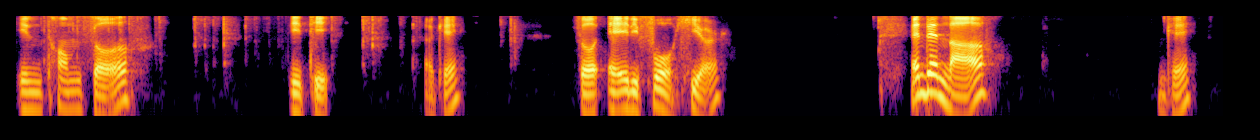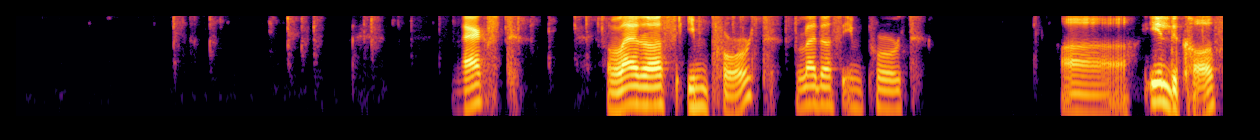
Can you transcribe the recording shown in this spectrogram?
in terms of dt. Okay, so 84 here. And then now, okay. Next, let us import, let us import uh, yield curve,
